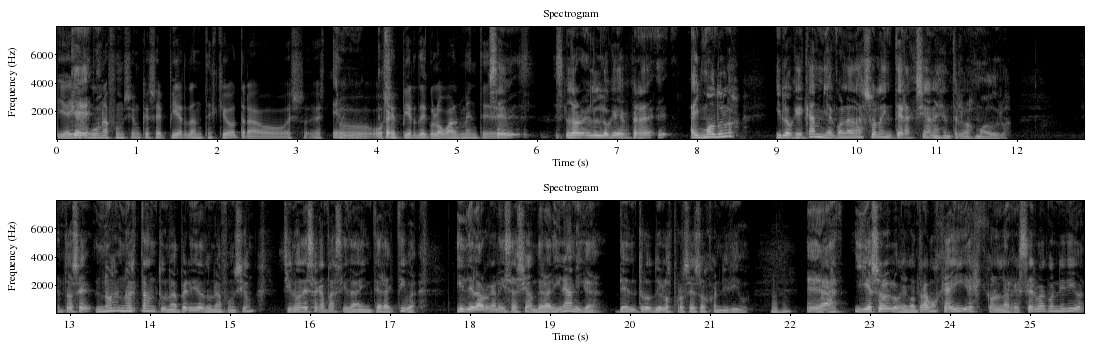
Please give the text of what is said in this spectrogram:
¿Y hay alguna función que se pierda antes que otra? ¿O, esto, o se pierde globalmente? lo, que, eh, hay módulos y lo que cambia con la edad son las interacciones entre los módulos. Entonces, no, no es tanto una pérdida de una función, sino de esa capacidad interactiva y de la organización, de la dinámica dentro de los procesos cognitivos. Eh, y eso lo que encontramos que ahí es con la reserva cognitiva,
